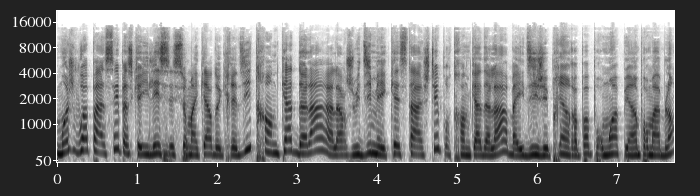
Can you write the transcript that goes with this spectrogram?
Moi, je vois passer parce qu'il est, sur ma carte de crédit, 34 dollars. Alors, je lui dis, mais qu'est-ce que t'as acheté pour 34 dollars? Ben, il dit, j'ai pris un repas pour moi puis un pour ma blonde.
